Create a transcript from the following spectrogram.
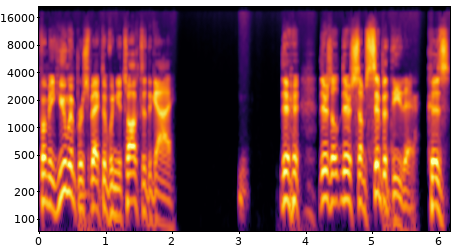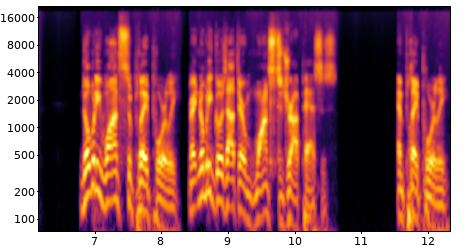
from a human perspective, when you talk to the guy, there, there's a, there's some sympathy there because nobody wants to play poorly, right? Nobody goes out there and wants to drop passes and play poorly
